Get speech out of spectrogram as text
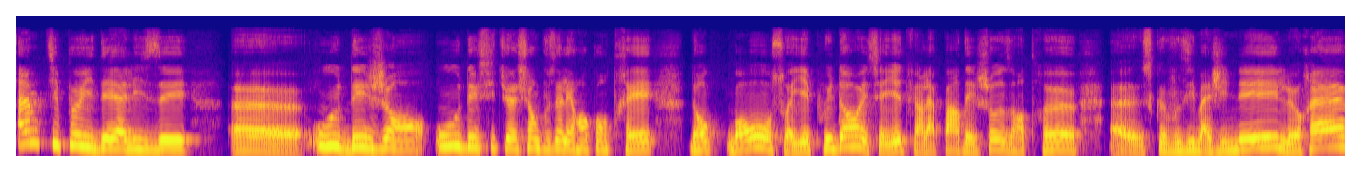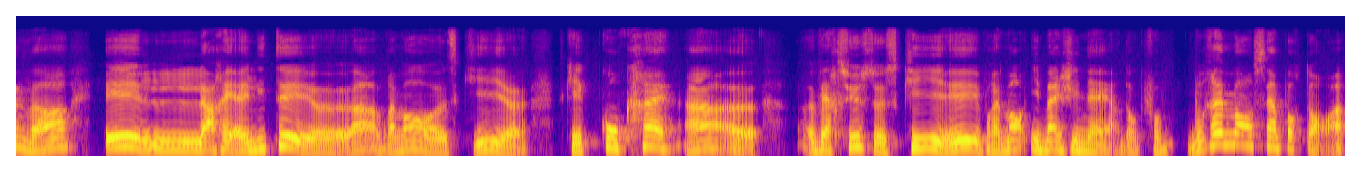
un petit peu idéalisée euh, ou des gens ou des situations que vous allez rencontrer. Donc bon, soyez prudent, essayez de faire la part des choses entre ce que vous imaginez, le rêve, hein, et la réalité, euh, hein, vraiment euh, ce qui, euh, ce qui est concret hein, versus ce qui est vraiment imaginaire. Donc vraiment, c'est important, hein,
